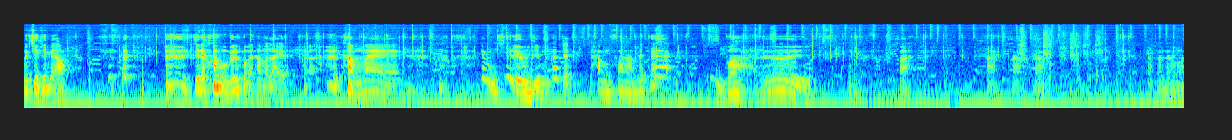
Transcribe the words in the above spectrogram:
นึกชื่อคลิปไม่ออกจีได้ว่าผมไม่รู้ว่าทำอะไรแหละทำแม่งถ้าผมขี้ลืมจริงผมก็จะทำฟาร์มแท้ๆบ้าเอ้ยไปกลับกลับกลับกลับทางไหนวะ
